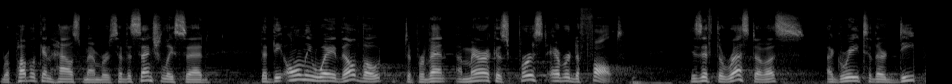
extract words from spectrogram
Republican House members have essentially said that the only way they'll vote to prevent America's first ever default is if the rest of us agree to their deep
